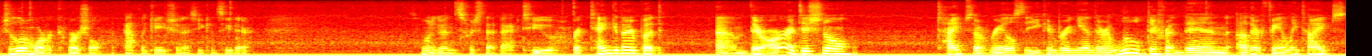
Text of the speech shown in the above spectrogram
which is a little more of a commercial application as you can see there. So I'm going to go ahead and switch that back to rectangular, but um, there are additional types of rails that you can bring in. They're a little different than other family types.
